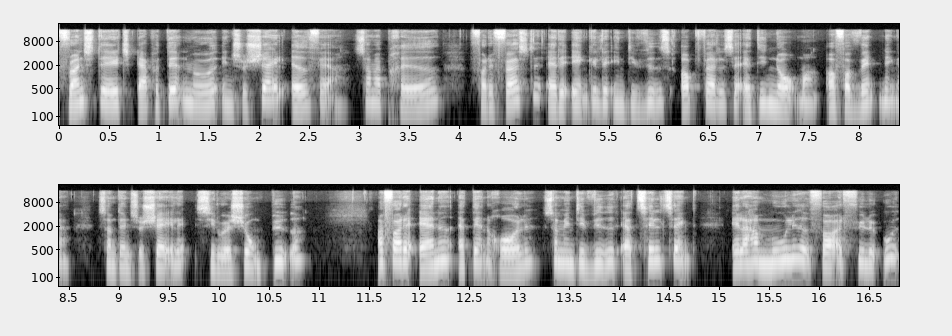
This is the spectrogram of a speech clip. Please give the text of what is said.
Frontstage er på den måde en social adfærd, som er præget for det første af det enkelte individs opfattelse af de normer og forventninger, som den sociale situation byder, og for det andet af den rolle, som individet er tiltænkt eller har mulighed for at fylde ud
